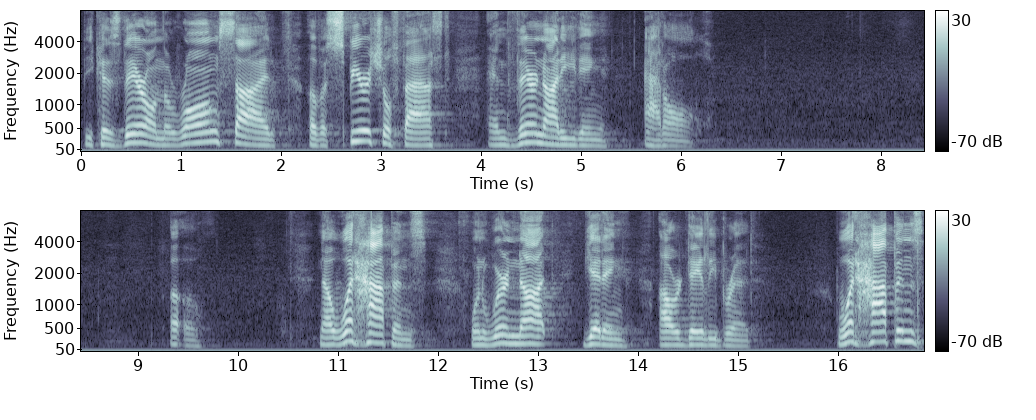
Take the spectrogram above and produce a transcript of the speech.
because they're on the wrong side of a spiritual fast and they're not eating at all. Uh oh. Now, what happens when we're not getting our daily bread? What happens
